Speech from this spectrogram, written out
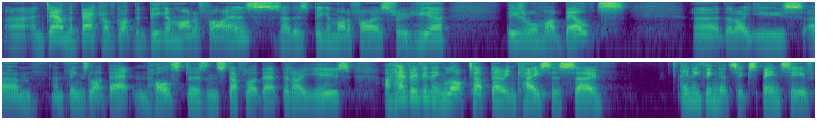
Uh, and down the back, I've got the bigger modifiers. So there's bigger modifiers through here. These are all my belts uh, that I use um, and things like that, and holsters and stuff like that that I use. I have everything locked up though in cases, so anything that's expensive,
